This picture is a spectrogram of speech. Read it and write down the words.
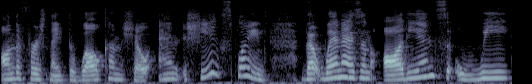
on the first night, the welcome show, and she explained that when, as an audience, we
